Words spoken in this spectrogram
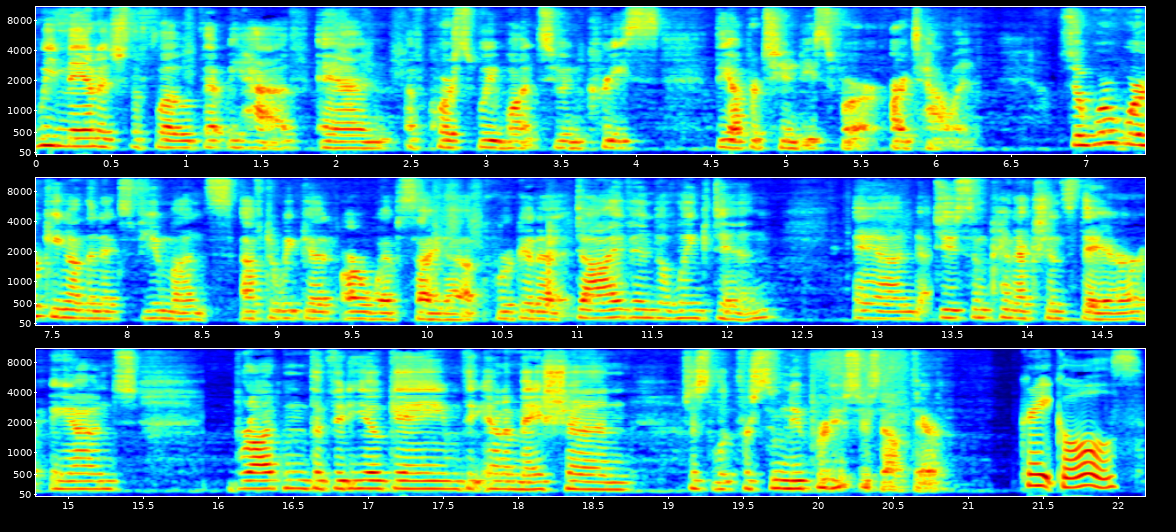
we manage the flow that we have. And of course, we want to increase the opportunities for our talent. So we're working on the next few months after we get our website up. We're going to dive into LinkedIn and do some connections there and broaden the video game, the animation, just look for some new producers out there. Great goals.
